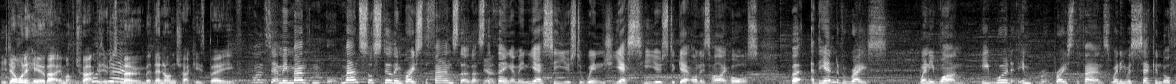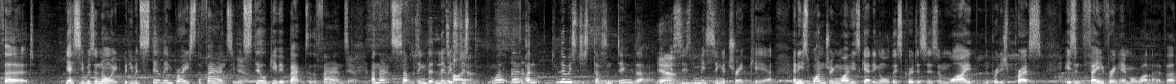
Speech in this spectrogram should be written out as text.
You don't want to hear about him off track because Well, he'll just moan, but then on track he's brave. Well, that's it. I mean, Man- Mansell still embraced the fans, though. That's the thing. I mean, yes, he used to whinge. Yes, he used to get on his high horse. But at the end of a race, when he won, he would embrace the fans. When he was second or third, yes, he was annoyed, but he would still embrace the fans. He would still give it back to the fans. And that's something that Lewis retire. just well, uh, and Lewis just doesn't do that. Yeah. Lewis is missing a trick here, and he's wondering why he's getting all this criticism, why the British press isn't favouring him or whatever.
